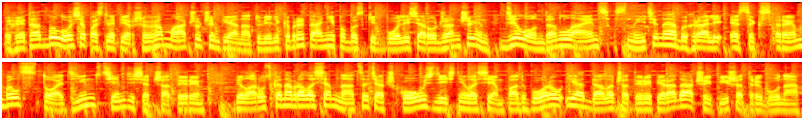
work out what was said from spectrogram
Гэта адбылося пасля першага матчу чэмпіянату великкабрытаніі па баскетболе сярод жанчын дзе лондон лайнс сныціны абыгралі эсекс рэмбл 101 74 беларуска набрала 17 ачкоў здзейсніла 7 падбораў і аддала чатыры перадачы піша трыбуна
